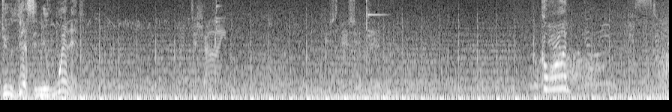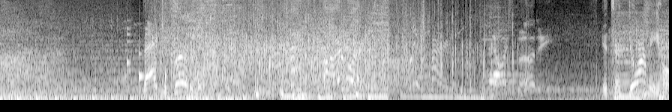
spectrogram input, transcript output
Do this and you win it. Birdie. It's a dormy hole.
